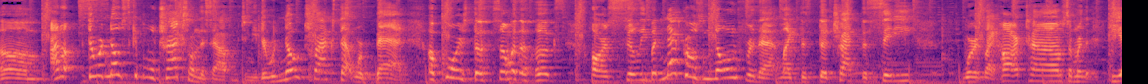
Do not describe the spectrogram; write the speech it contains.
Um, I don't. There were no skippable tracks on this album to me. There were no tracks that were bad. Of course, the, some of the hooks are silly, but Necro's known for that. Like the, the track "The City," where it's like hard times. Some he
